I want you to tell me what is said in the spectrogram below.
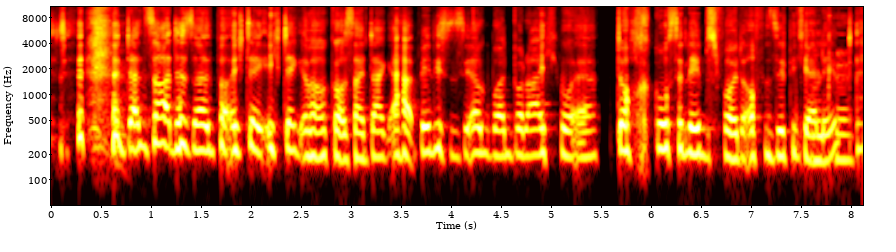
dann sagt er so ein paar, ich denke ich denk immer, oh Gott sei Dank, er hat wenigstens irgendwo einen Bereich, wo er doch große Lebensfreude offensichtlich erlebt. Okay.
